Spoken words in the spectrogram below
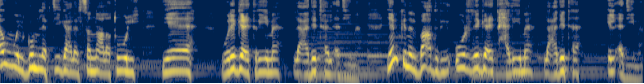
أول جملة بتيجي على لساننا على طول ياه! ورجعت ريمة لعادتها القديمة. يمكن البعض بيقول رجعت حليمة لعادتها القديمة.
